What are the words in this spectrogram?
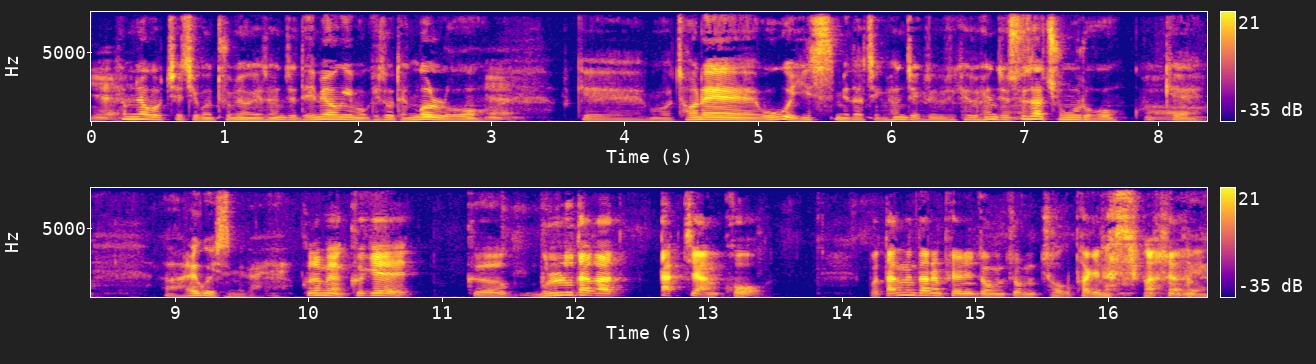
예. 협력업체 직원 두 명에서 현재 네 명이 뭐 기소된 걸로 예. 이렇게 뭐 전에 오고 있습니다. 지금 현재 그리고 계속 현재 어. 수사 중으로 그렇게 어. 알고 있습니다. 예. 그러면 그게 그 물로다가 닦지 않고 뭐 닦는다는 표현이 좀, 좀 저급하긴 하지만 예.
